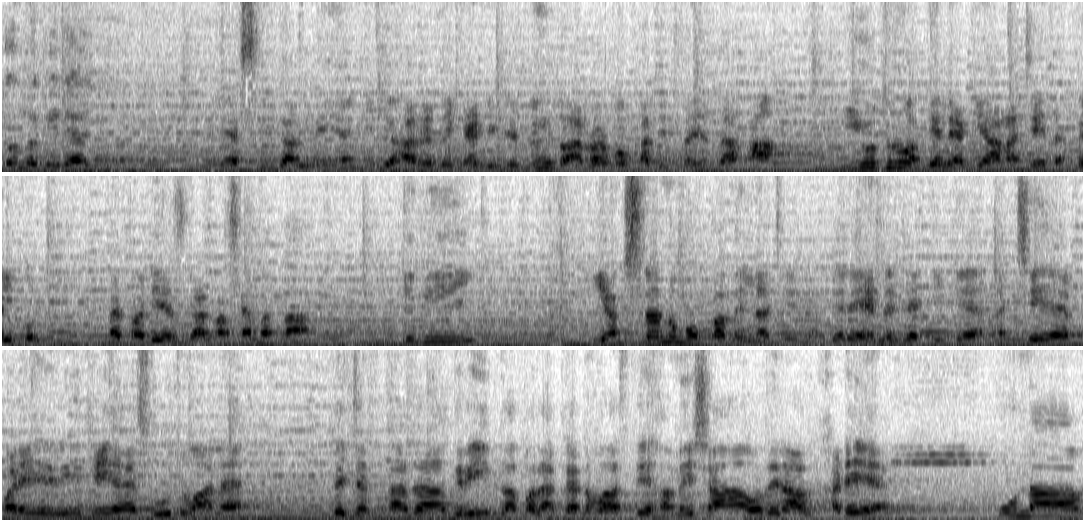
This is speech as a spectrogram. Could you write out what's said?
ਕਿਉਂ ਲੱਗੇ ਲਿਆ ਜਾਂਦਾ। ਨਹੀਂ ਐਸੀ ਗੱਲ ਨਹੀਂ ਹੈ ਕਿ ਬਿਹਾਰ ਦੇ ਕੈਂਡੀਡੇਟ ਨੂੰ ਹੀ ਵਾਰ-ਵਾਰ ਮੌਕਾ ਦਿੱਤਾ ਜਾਂਦਾ। ਹਾਂ ਯੂਥ ਨੂੰ ਅੱਗੇ ਲੈ ਕੇ ਆਉਣਾ ਚਾਹੀਦਾ ਬਿਲਕੁਲ। ਮੈਂ ਤੁਹਾਡੀ ਇਸ ਗੱਲ ਨਾਲ ਸਹਿਮਤ ਹਾਂ। ਕਿ ਵੀ ਯੰਗਸਟਰ ਨੂੰ ਮੌਕਾ ਮਿਲਣਾ ਚਾਹੀਦਾ। ਜਿਹੜੇ ਐਨਰਜੈਟਿਕ ਹੈ, ਅੱਛੇ ਹੈ, ਪੜ੍ਹੇ ਲਿਖੇ ਹੈ, ਸੂਝਵਾਨ ਹੈ ਤੇ ਜਨਤਾ ਦਾ, ਗਰੀਬ ਦਾ ਭਲਾ ਕਰਨ ਵਾਸਤੇ ਹਮੇਸ਼ਾ ਉਹਦੇ ਨਾਲ ਖੜੇ ਹੈ, ਉਹਨਾਂ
